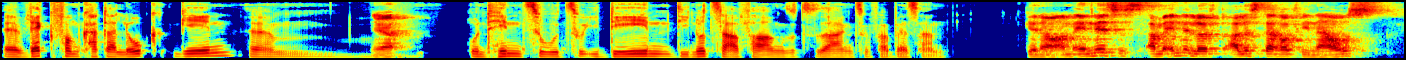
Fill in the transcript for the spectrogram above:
äh, weg vom Katalog gehen ähm, ja. und hin zu, zu Ideen, die Nutzererfahrung sozusagen zu verbessern. Genau, am Ende ist es, am Ende läuft alles darauf hinaus,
